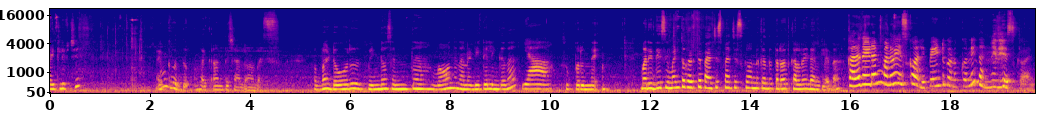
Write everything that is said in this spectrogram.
పైకి లిఫ్ట్ చేయి. ఎక్కువ వద్దు లైక్ అంతే చాలు. బస్. అబ్బా డోర్ విండోస్ ఎంత బాగుంది నాన్న డీటెయిలింగ్ కదా? యా. సూపర్ ఉంది. మరి ఇది సిమెంట్తో కడితే ప్యాచెస్ ప్యాచెస్గా ఉంది కదా తర్వాత కలర్ వేయడానికి లేదా? కలర్ వేయడానికి మనం వేసుకోవాలి. పెయింట్ కొనుక్కొని దాని మీద వేసుకోవాలి.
